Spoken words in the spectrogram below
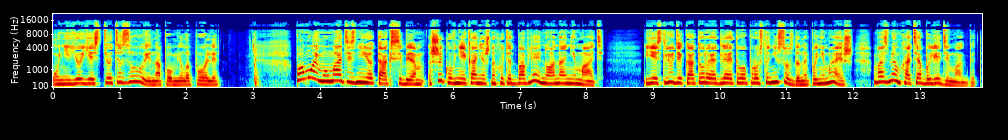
«У нее есть тетя Зои», — напомнила Полли. «По-моему, мать из нее так себе. Шику в ней, конечно, хоть отбавляй, но она не мать. Есть люди, которые для этого просто не созданы, понимаешь? Возьмем хотя бы леди Макбет.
